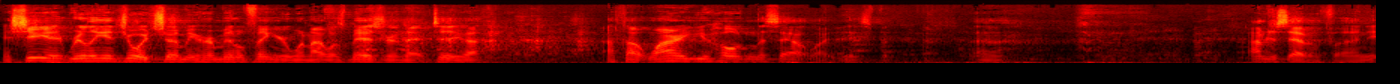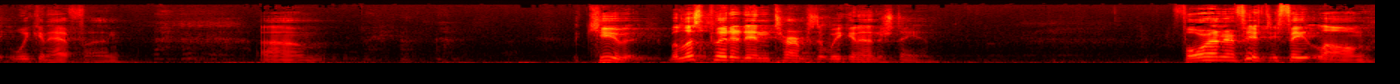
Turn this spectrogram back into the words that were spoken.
And she really enjoyed showing me her middle finger when I was measuring that too. I, I thought, why are you holding this out like this? But uh, I'm just having fun. We can have fun. Um, cubit, but let's put it in terms that we can understand. 450 feet long,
